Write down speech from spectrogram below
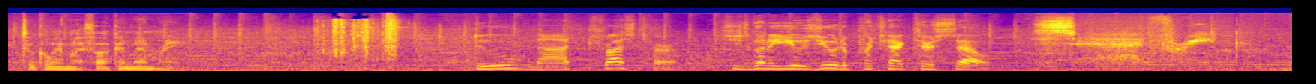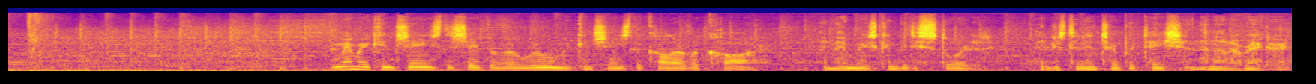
He took away my fucking memory. Do not trust her. She's going to use you to protect herself. Sad freak. Memory can change the shape of a room. It can change the color of a car. And memories can be distorted. They're just an interpretation. They're not a record.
